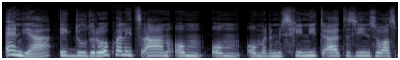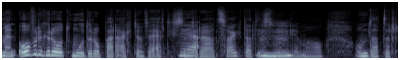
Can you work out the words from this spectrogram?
En ja, ik doe er ook wel iets aan om, om, om er misschien niet uit te zien zoals mijn overgrootmoeder op haar 58ste Ja. eruit zag. Dat is Mhm. nu eenmaal omdat er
